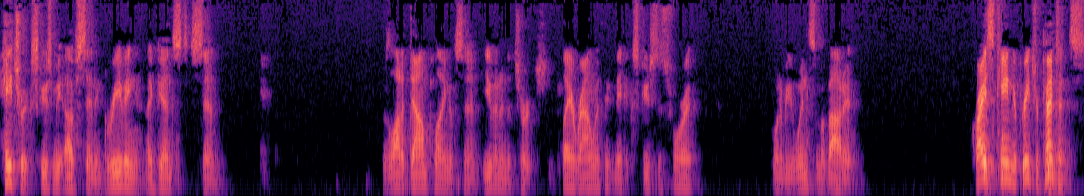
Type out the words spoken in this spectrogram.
hatred, excuse me, of sin and grieving against sin. There's a lot of downplaying of sin, even in the church. You play around with it, make excuses for it, want to be winsome about it. Christ came to preach repentance.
